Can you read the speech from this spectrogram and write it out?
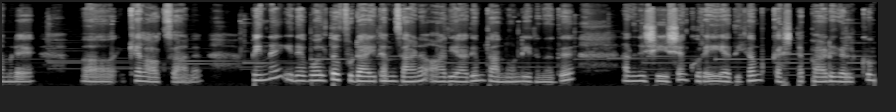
നമ്മുടെ കെലോക്സാണ് ആണ്. പിന്നെ ഇതേപോലത്തെ ഫുഡ് ഐറ്റംസ് ആണ് ആദ്യം ആദ്യം തന്നുകൊണ്ടിരുന്നത്. അതിനുശേഷം കുറേയധികം കഷ്ടപ്പാടുകൾക്കും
